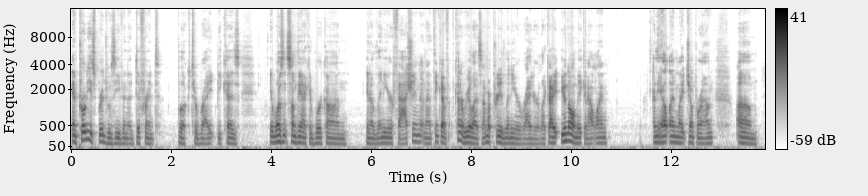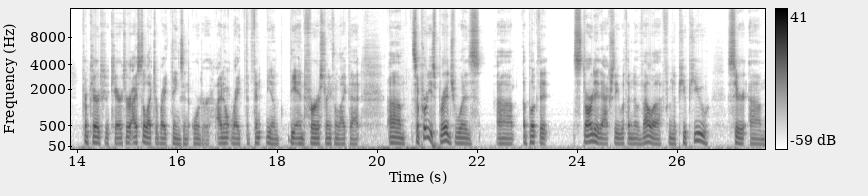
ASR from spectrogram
And Proteus Bridge was even a different book to write because it wasn't something I could work on in a linear fashion. And I think I've kind of realized I'm a pretty linear writer. Like I, even though I'll make an outline, and the outline might jump around um, from character to character, I still like to write things in order. I don't write the fin- you know the end first or anything like that. Um, so Proteus Bridge was uh, a book that started actually with a novella from the Pew Pew ser- um,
